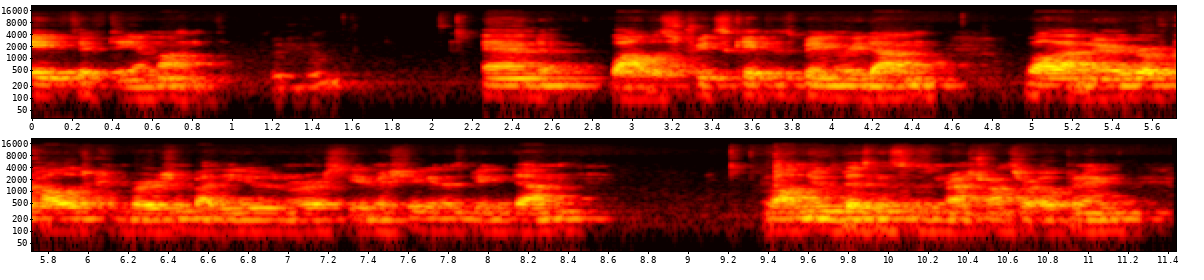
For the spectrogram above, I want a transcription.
eight fifty a month. Mm-hmm. And while the streetscape is being redone, while that Marygrove College conversion by the University of Michigan is being done, while new businesses and restaurants are opening,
